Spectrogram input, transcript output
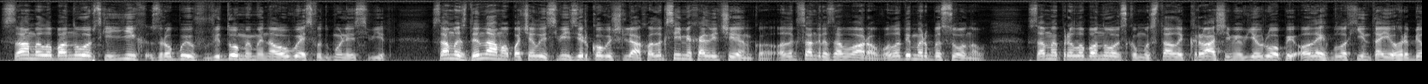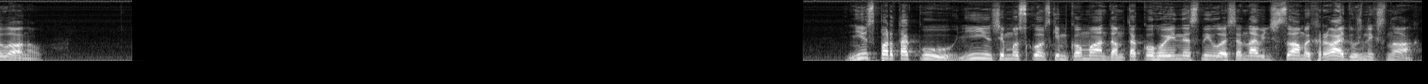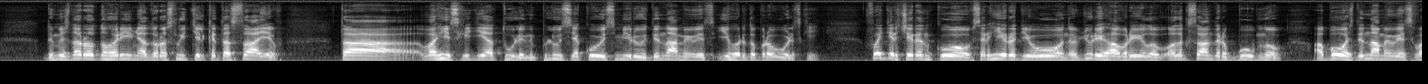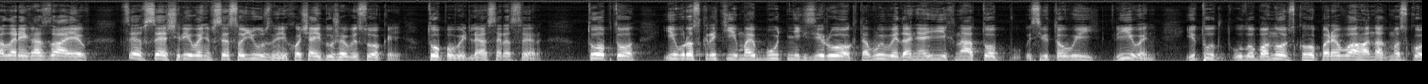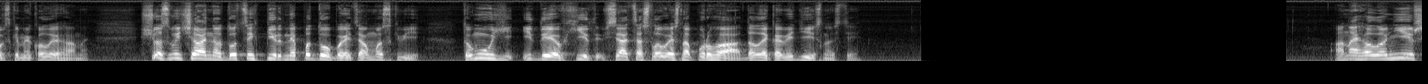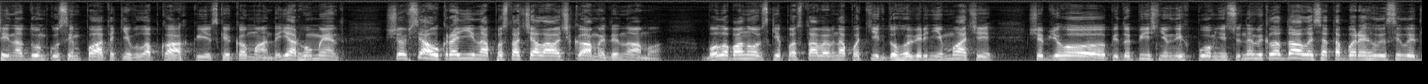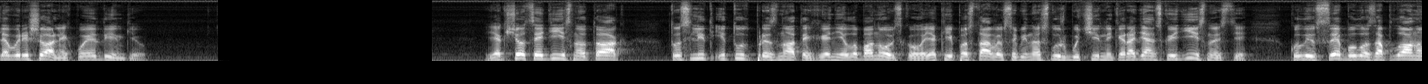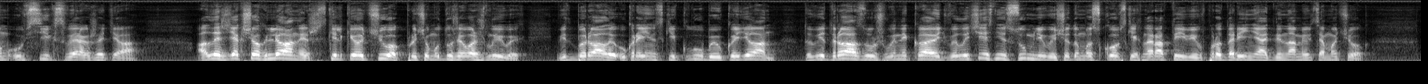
Саме Лобановський їх зробив відомими на увесь футбольний світ. Саме з Динамо почали свій зірковий шлях Олексій Михайліченко, Олександр Заваров, Володимир Бесонов. Саме при Лобановському стали кращими в Європі Олег Блохін та Ігор Біланов. Ні Спартаку, ні іншим московським командам такого і не снилося навіть в самих райдужних снах. До міжнародного рівня доросли тільки Дасаєв та Вагіс Хідіатулін, плюс якоюсь мірою динамівець Ігор Добровольський. Федір Черенков, Сергій Родіонов, Юрій Гаврилов, Олександр Бубнов або ось динамівець Валерій Газаєв це все ж рівень всесоюзний, хоча й дуже високий, топовий для СРСР. Тобто і в розкритті майбутніх зірок та виведення їх на топ світовий рівень, і тут у Лобановського перевага над московськими колегами. Що, звичайно, до цих пір не подобається в Москві. Тому й іде в хід вся ця словесна пурга, далека від дійсності. А найголовніший, на думку симпатиків в лапках київської команди, є аргумент, що вся Україна постачала очками Динамо, бо Лобановський поставив на потік договірні матчі, щоб його підопічні в них повністю не викладалися та берегли сили для вирішальних поєдинків. Якщо це дійсно так, то слід і тут признати генія Лобановського, який поставив собі на службу чинники радянської дійсності, коли все було за планом у всіх сферах життя. Але ж якщо глянеш, скільки очок, причому дуже важливих, відбирали українські клуби у киян, то відразу ж виникають величезні сумніви щодо московських наративів про даріння динамівцям очок.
